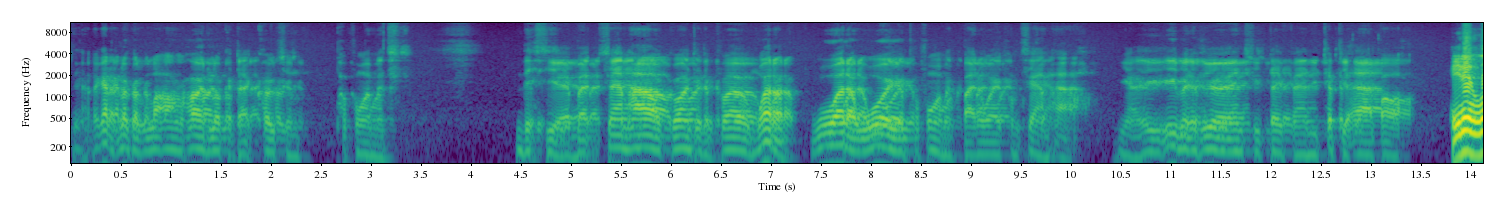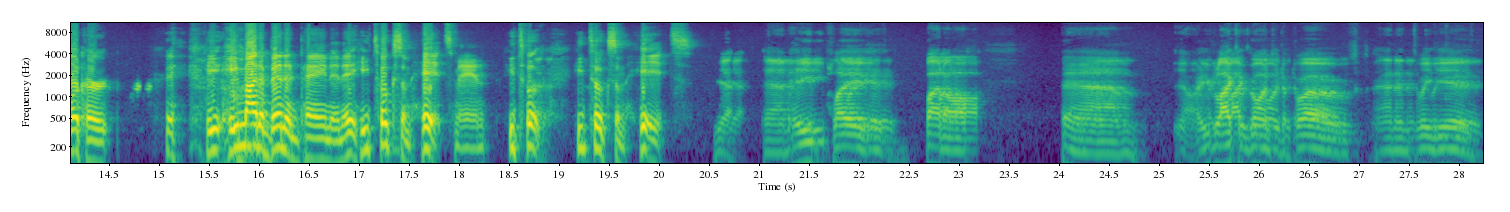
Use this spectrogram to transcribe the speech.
you know, they got to look a long, hard look at that coaching performance this year. But Sam Howell going to the pro, what a what a warrior performance, by the way, from Sam Howell. Yeah, even if you're an NC State fan, you tip your hat off. He didn't look hurt. he he might have been in pain, and it, he took some hits, man. He took yeah. he took some hits. Yeah, and he played his butt off, and you know likely going to the pros. And in three years,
